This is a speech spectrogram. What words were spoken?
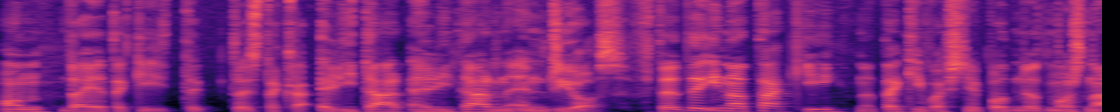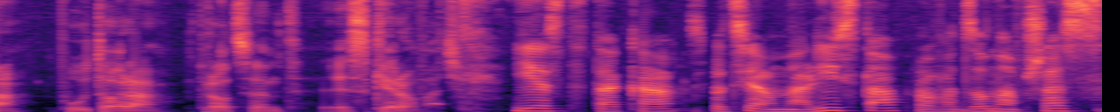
on daje taki, to jest taka elitar, elitarny NGOs. Wtedy i na taki, na taki właśnie podmiot można 1,5% skierować. Jest taka specjalna lista prowadzona przez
